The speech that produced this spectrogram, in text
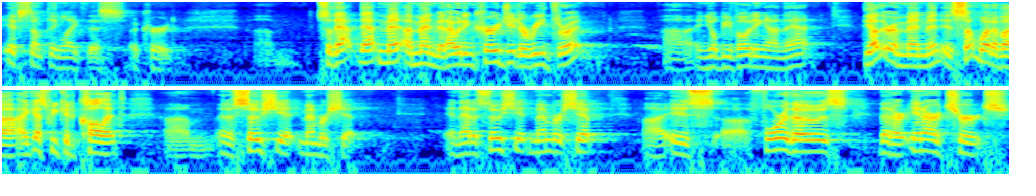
if something like this occurred. Um, so that, that me- amendment, I would encourage you to read through it, uh, and you'll be voting on that. The other amendment is somewhat of a, I guess we could call it um, an associate membership. And that associate membership uh, is uh, for those that are in our church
